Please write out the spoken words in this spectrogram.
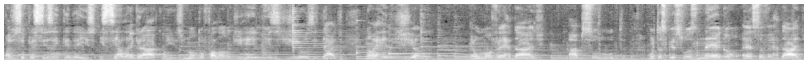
Mas você precisa entender isso e se alegrar com isso. Não estou falando de religiosidade, não é religião, é uma verdade absoluta. Muitas pessoas negam essa verdade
